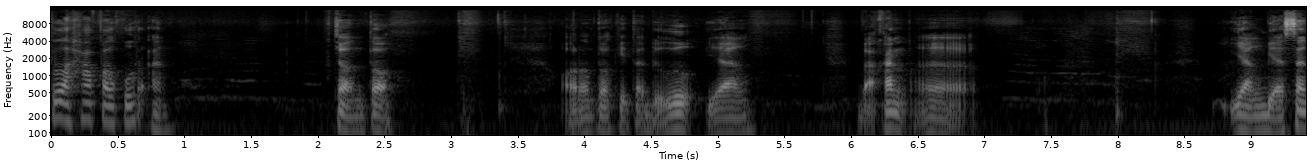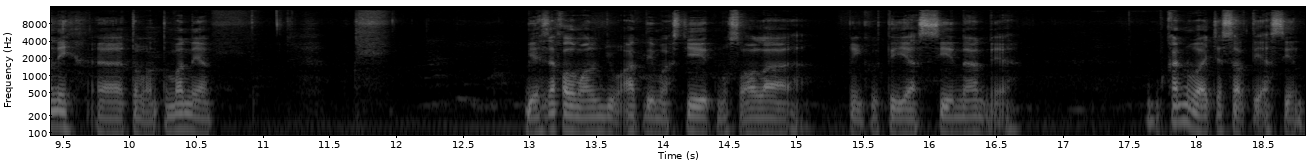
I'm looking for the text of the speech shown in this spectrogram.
telah hafal Quran. Contoh orang tua kita dulu yang bahkan uh, yang biasa nih teman-teman yang biasa kalau malam Jumat di masjid musola mengikuti yasinan ya. Kan baca surat yasin.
